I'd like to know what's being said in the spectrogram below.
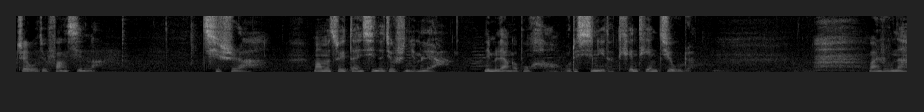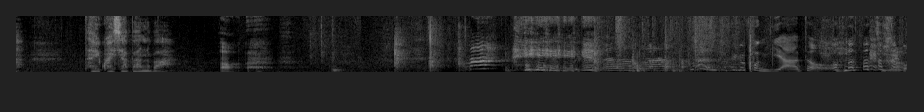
这我就放心了。其实啊，妈妈最担心的就是你们俩，你们两个不好，我这心里头天天揪着。婉如呢？她也快下班了吧？啊。妈，疯丫头，辛苦。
